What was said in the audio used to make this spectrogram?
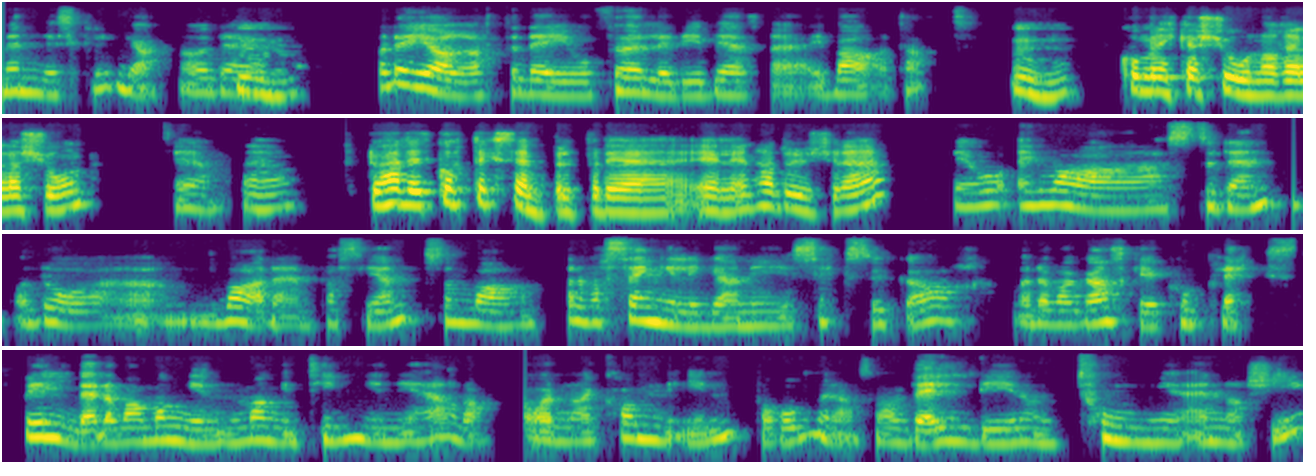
menneskelige. Og det, Mm. og det gjør at de jo føler de bedre ivaretatt. Mm. Kommunikasjon og relasjon. Ja. Ja. Du hadde et godt eksempel på det, Elin, hadde du ikke det? Jo, jeg var student, og da eh, var det en pasient som var, var sengeliggende i seks uker. Og det var ganske komplekst bilde, det var mange, mange ting inni her. da. Og når jeg kom inn på rommet, da, så var det veldig noen tung energi.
